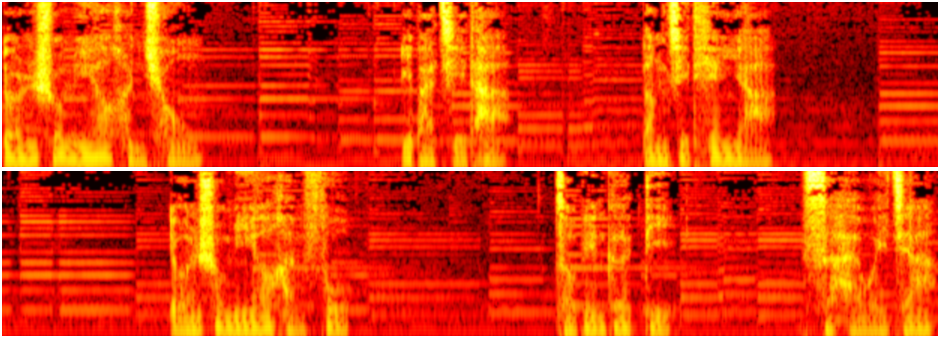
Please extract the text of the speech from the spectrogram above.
有人说民谣很穷，一把吉他，浪迹天涯；有人说民谣很富，走遍各地，四海为家。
